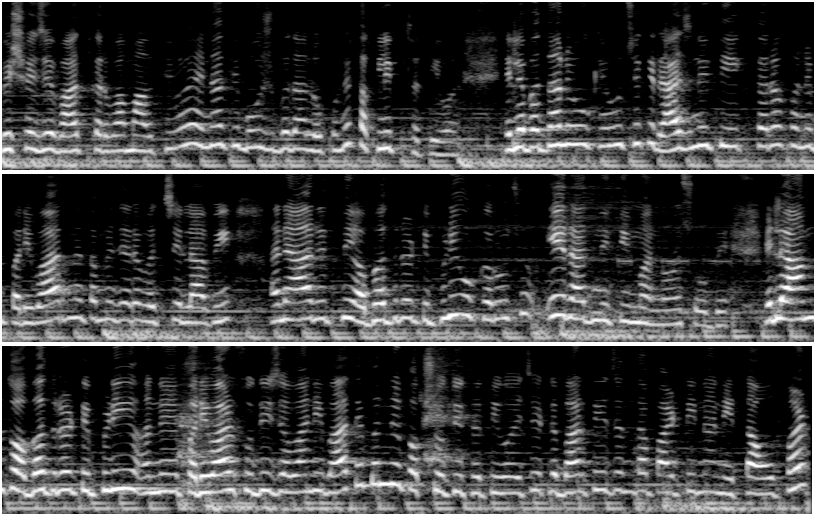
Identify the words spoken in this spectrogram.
વિશે જે વાત કરવામાં આવતી હોય એનાથી બહુ જ બધા લોકોને તકલીફ થતી હોય. એટલે બધાનું એવું કહેવું છે કે રાજનીતિ એક તરફ અને પરિવારને તમે જ્યારે વચ્ચે લાવી અને આ રીતની અભદ્ર ટિપ્પણીઓ કરો છો એ રાજનીતિમાં ન શોભે. એટલે આમ તો અભદ્ર ટિપ્પણી અને પરિવાર સુધી જવાની વાત એ બંને પક્ષોથી થતી હોય છે. એટલે ભારતીય જનતા પાર્ટીના નેતાઓ પણ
